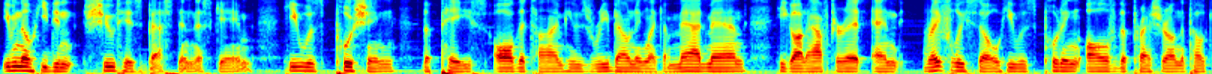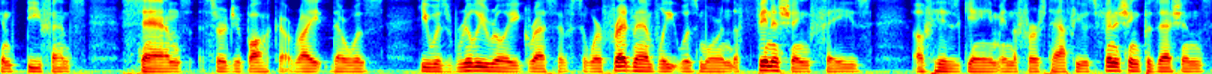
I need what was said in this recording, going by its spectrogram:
even though he didn't shoot his best in this game, he was pushing the pace all the time. He was rebounding like a madman. He got after it, and rightfully so, he was putting all of the pressure on the Pelicans defense sans Serge Ibaka, right? There was he was really, really aggressive. So where Fred VanVleet was more in the finishing phase of his game in the first half, he was finishing possessions.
